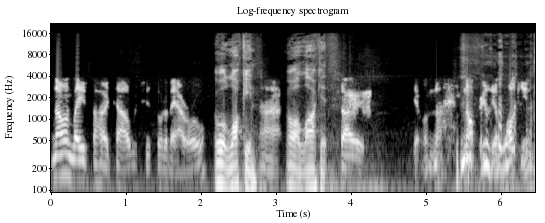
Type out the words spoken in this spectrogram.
no one leaves the hotel, which is sort of our rule. or lock in. Uh, Oh, I like it. So, yeah, well, no, not really a lock in. um,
